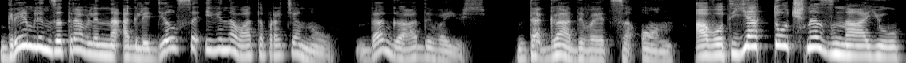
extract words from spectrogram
Гремлин затравленно огляделся и виновато протянул. «Догадываюсь». Догадывается он. «А вот я точно знаю,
